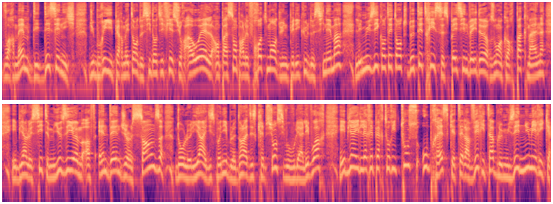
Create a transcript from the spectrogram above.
voire même des décennies. Du bruit permettant de s'identifier sur AOL en passant par le frottement d'une pellicule de cinéma, les musiques entêtantes de Tetris, Space Invaders ou encore Pac-Man, eh bien le site Museum of Endangered Sounds, dont le lien est disponible dans la description si vous voulez aller voir, eh bien il les répertorie tous ou presque tel un véritable musée numérique.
